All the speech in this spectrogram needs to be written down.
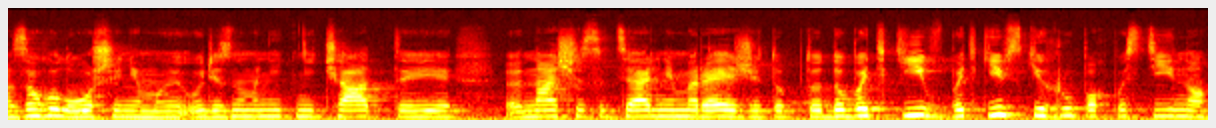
з оголошеннями у різноманітні чати, е, наші соціальні мережі, тобто до батьків, в батьківських групах постійно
